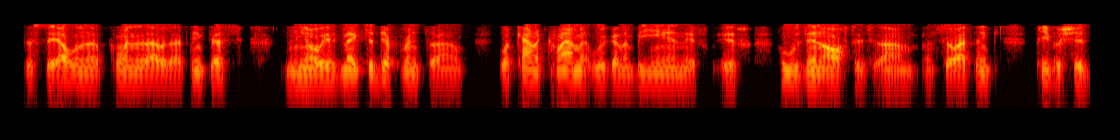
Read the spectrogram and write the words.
Sister Eleanor pointed out. I think that's you know it makes a difference uh, what kind of climate we're going to be in if if who's in office. Um, so I think people should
